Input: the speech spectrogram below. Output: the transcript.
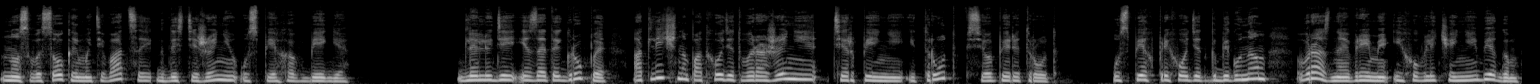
но с высокой мотивацией к достижению успеха в беге. Для людей из этой группы отлично подходит выражение «терпение и труд – все перетрут». Успех приходит к бегунам в разное время их увлечения бегом,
